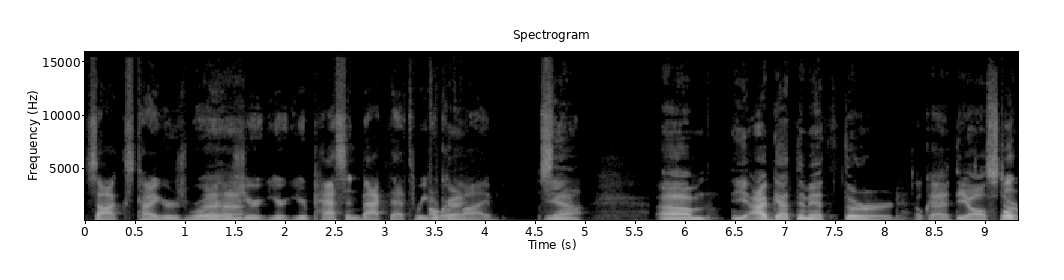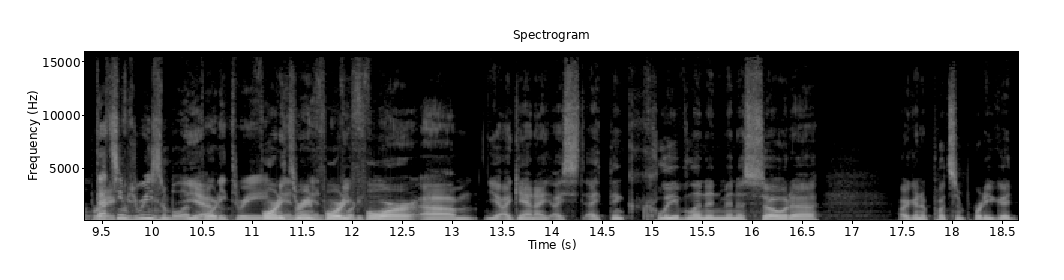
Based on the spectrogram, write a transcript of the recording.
Sox, Tigers, Royals, Uh-huh. you're you're you're passing back that three, four, Okay. five Yeah. slot. Um, yeah, I've got them at third Okay. at the All Star Well, break. that seems reasonable at yeah. 43. 43 and, and 44. Um, yeah, again, I, I, I think Cleveland and Minnesota are going to put some pretty good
